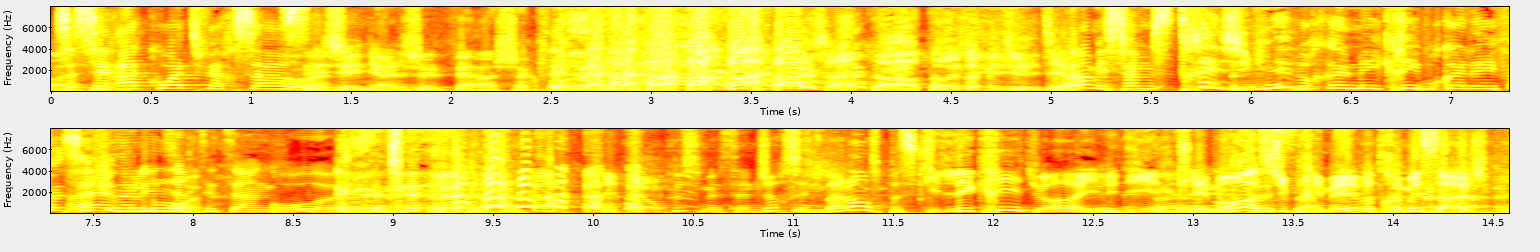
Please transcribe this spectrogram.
ça sert à quoi de faire ça ouais C'est génial, je vais le faire à chaque fois. J'adore, t'aurais jamais dû le dire. Non, mais ça me stresse. J'ai mais pourquoi elle m'a écrit? Pourquoi elle a effacé Ouais, je voulais finalement? dire que t'étais un gros. euh, Et puis en plus, Messenger, c'est une balance parce qu'il l'écrit, tu vois. Il est dit Clément a supprimé votre message.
